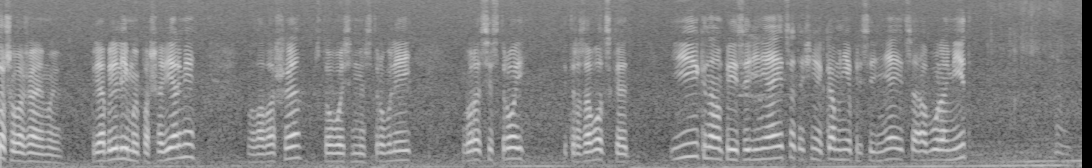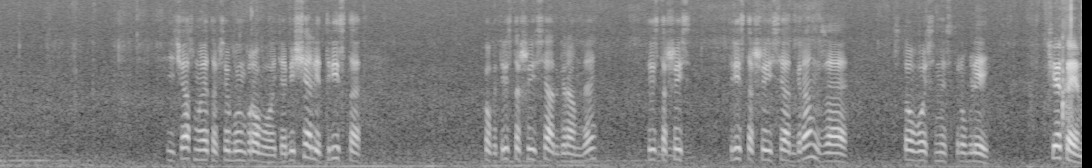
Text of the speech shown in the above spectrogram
Что ж, уважаемые, приобрели мы по шаверме в лаваше 180 рублей. Город Сестрой, Петрозаводская. И к нам присоединяется, точнее ко мне присоединяется Абурамид. Сейчас мы это все будем пробовать. Обещали 300, сколько, 360 грамм, да? 360, 360 грамм за 180 рублей. Чекаем.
